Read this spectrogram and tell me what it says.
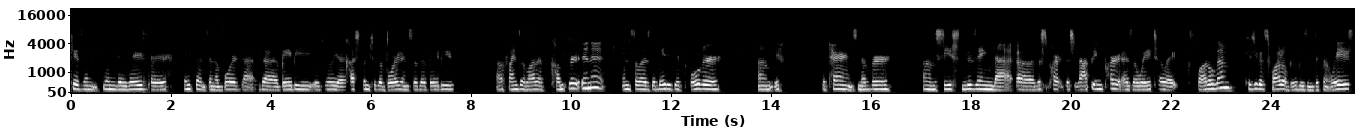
kids when when they raise their infants in a board that the baby is really accustomed to the board and so the baby uh, finds a lot of comfort in it and so as the baby gets older um, if the parents never um, cease using that uh, this part, this wrapping part, as a way to like swaddle them, because you could swaddle babies in different ways.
